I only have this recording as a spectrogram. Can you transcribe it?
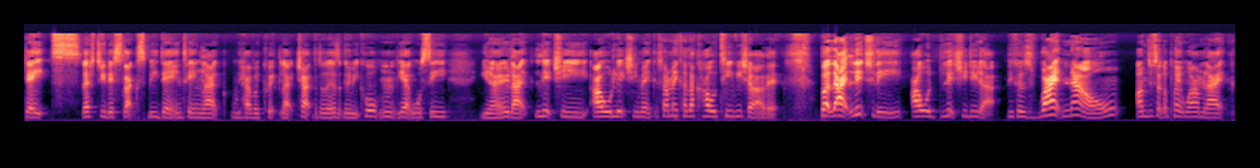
dates. Let's do this like speed dating thing. Like, we have a quick like chat. Is it gonna be cool? Mm, yeah, we'll see. You know, like literally, I will literally make. So I make a, like a whole TV show out of it. But like literally, I would literally do that because right now I'm just at the point where I'm like,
